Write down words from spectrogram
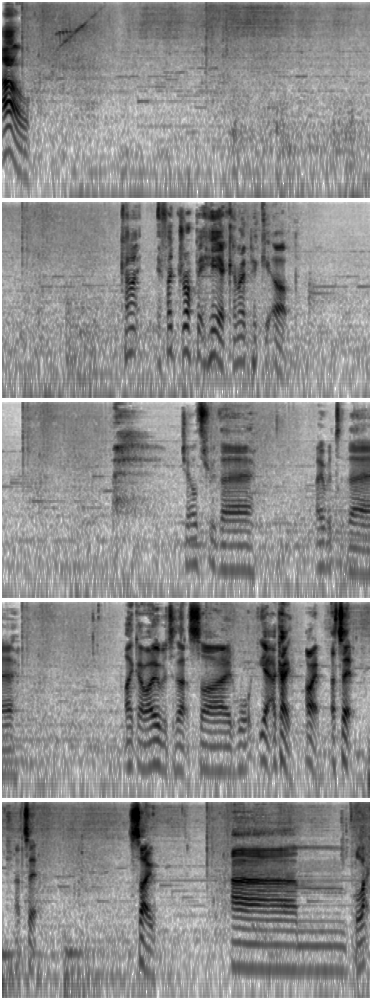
Oh. Can I, if I drop it here, can I pick it up? Gel through there, over to there. I go over to that side. Walk, yeah, okay, alright, that's it. That's it. So, um, black.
